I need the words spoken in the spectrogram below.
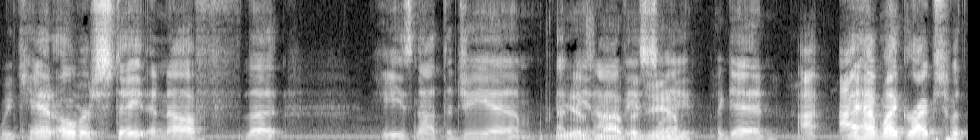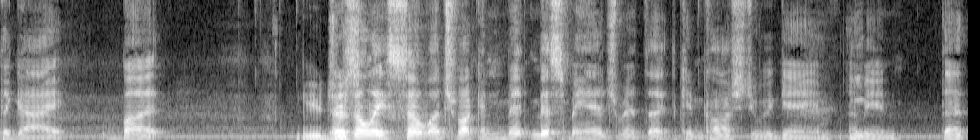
we can't overstate enough that he's not the GM. I he mean, obviously, again, I, I have my gripes with the guy, but just, there's only so much fucking mismanagement that can cost you a game. I mean, that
